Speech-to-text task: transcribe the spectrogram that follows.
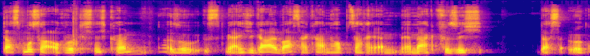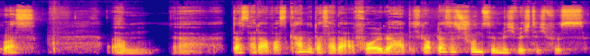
das muss er auch wirklich nicht können. Also ist mir eigentlich egal, was er kann. Hauptsache, er, er merkt für sich, dass irgendwas, ähm, dass er da was kann und dass er da Erfolge hat. Ich glaube, das ist schon ziemlich wichtig fürs,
